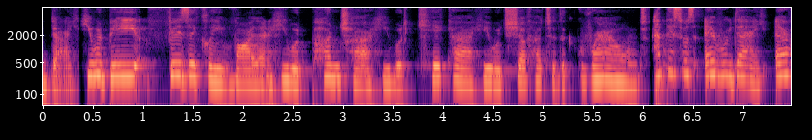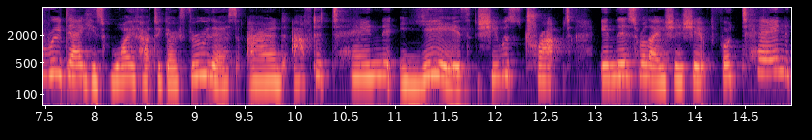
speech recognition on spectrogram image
day. He would be physically violent. He would punch her, he would kick her, he would shove her to the ground. And this was every day. Every day his wife had to go through this. And after 10 years, she was trapped in this relationship for 10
